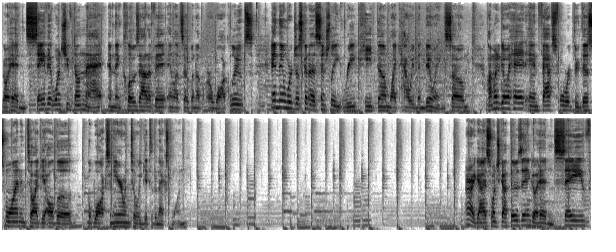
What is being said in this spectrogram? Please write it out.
Go ahead and save it once you've done that and then close out of it and let's open up our walk loops. And then we're just gonna essentially repeat them like how we've been doing. So I'm gonna go ahead and fast forward through this one until I get all the, the walks in here until we get to the next one. Alright guys, so once you got those in, go ahead and save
